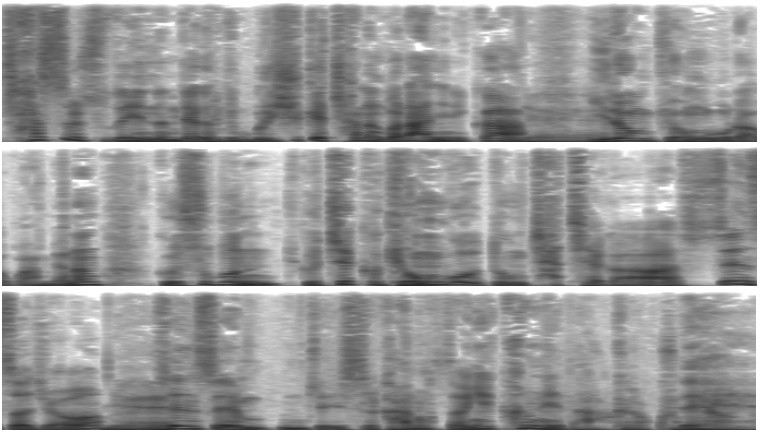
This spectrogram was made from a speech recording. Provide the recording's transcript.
찼을 수도 있는데 그렇게 물이 쉽게 차는 건 아니니까 음, 예. 이런 경우라고 하면은 그 수분 그 체크 경고등 자체가 센서죠. 예. 센서에 문제 있을 가능성이 큽니다. 그렇군요. 네.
